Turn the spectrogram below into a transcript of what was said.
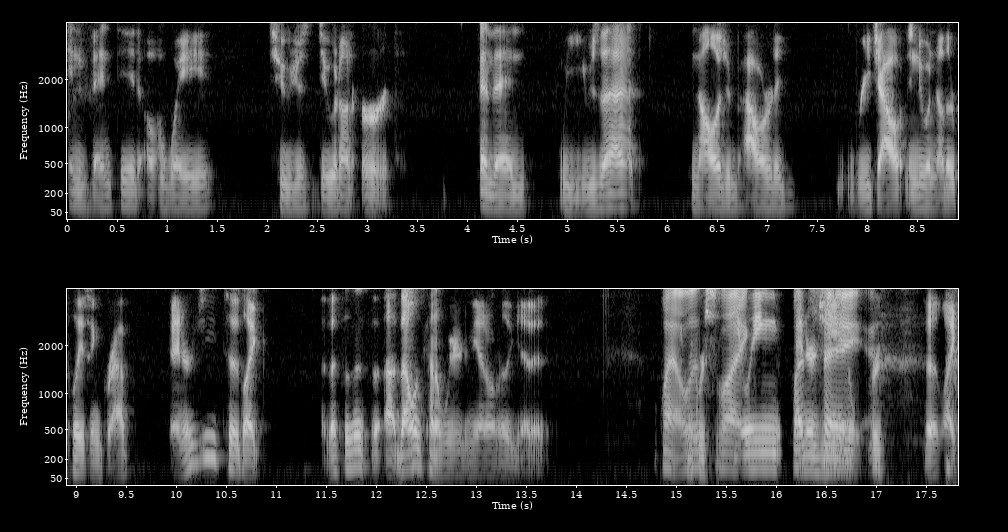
invented a way to just do it on Earth, and then we use that knowledge and power to reach out into another place and grab energy to like. That doesn't. That one's kind of weird to me. I don't really get it. well, like we're it's like stealing let's energy say- in order to like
